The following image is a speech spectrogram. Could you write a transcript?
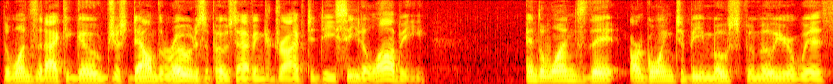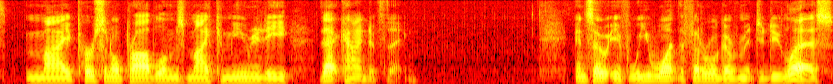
the ones that I could go just down the road as opposed to having to drive to DC to lobby, and the ones that are going to be most familiar with my personal problems, my community, that kind of thing. And so, if we want the federal government to do less,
